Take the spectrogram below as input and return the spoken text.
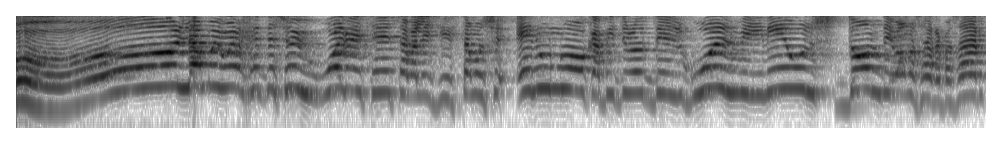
Hola, muy buena gente, soy Wolverine, chavales, y estamos en un nuevo capítulo del Wolby News Donde vamos a repasar,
